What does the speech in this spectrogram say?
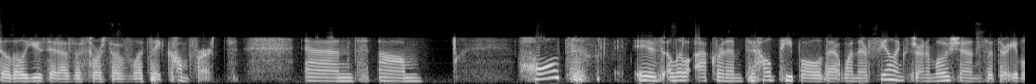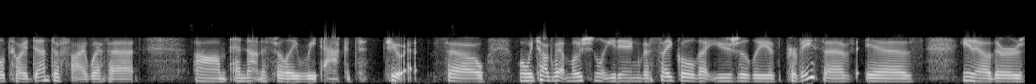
So they'll use it as a source of, let's say, comfort. And um, HALT is a little acronym to help people that when they're feeling certain emotions, that they're able to identify with it um, and not necessarily react to it. So when we talk about emotional eating, the cycle that usually is pervasive is, you know, there's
